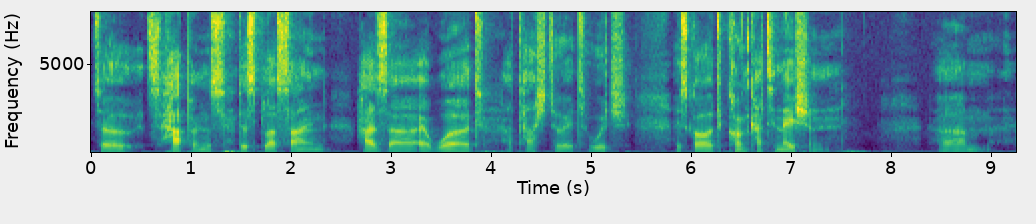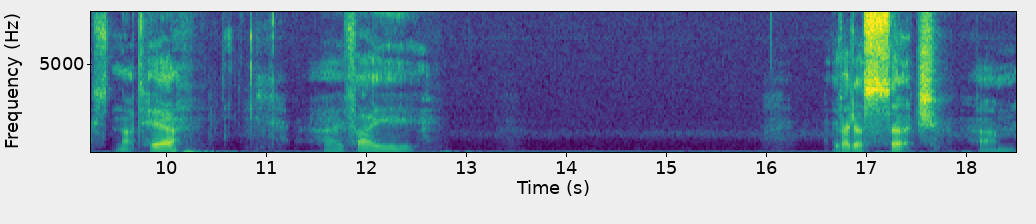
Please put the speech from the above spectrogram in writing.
So it happens, this plus sign has a, a word attached to it, which is called concatenation. Um, it's not here. If I if I just search um,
